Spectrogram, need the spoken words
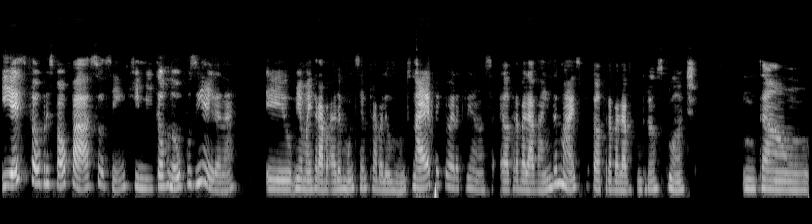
E esse foi o principal passo, assim, que me tornou cozinheira, né? Eu, minha mãe trabalha muito, sempre trabalhou muito. Na época que eu era criança, ela trabalhava ainda mais, porque ela trabalhava com transplante. Então,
